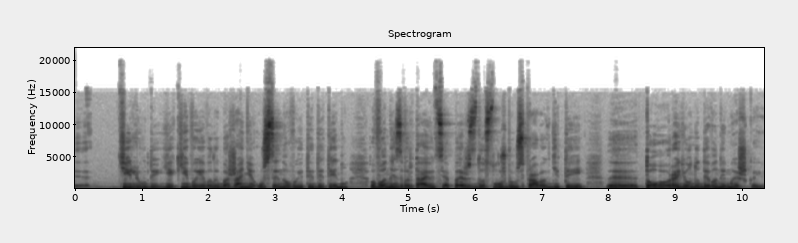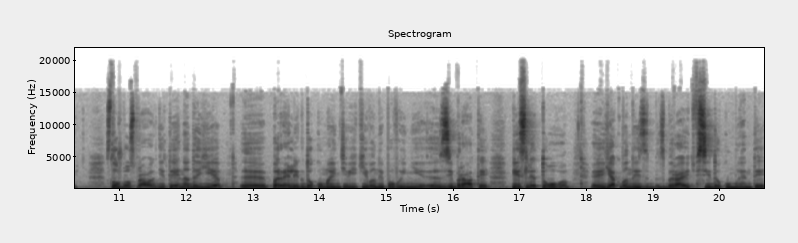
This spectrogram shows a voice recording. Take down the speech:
е, ті люди, які виявили бажання усиновити дитину, вони звертаються перш до служби у справах дітей е, того району, де вони мешкають. Служба у справах дітей надає е, перелік документів, які вони повинні е, зібрати. Після того, е, як вони збирають всі документи,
